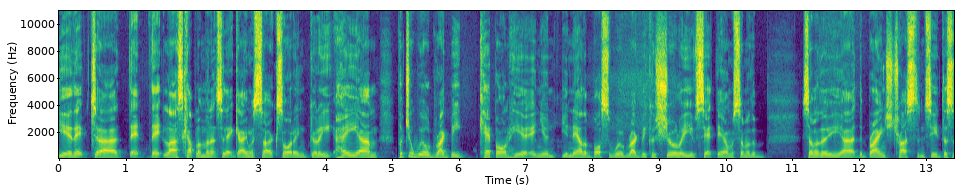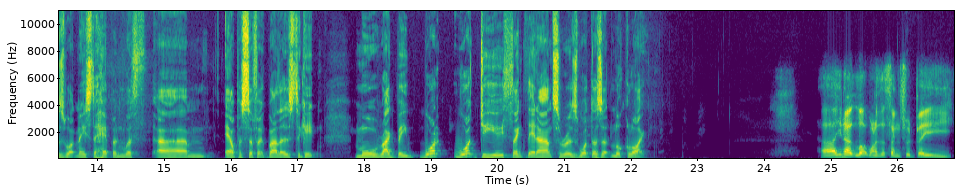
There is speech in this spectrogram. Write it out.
Yeah, that uh, that that last couple of minutes of that game was so exciting, Goody. Hey, um, put your World Rugby cap on here, and you're you're now the boss of World Rugby because surely you've sat down with some of the some of the uh, the brains trust and said this is what needs to happen with um, our Pacific brothers to get more rugby. What what do you think that answer is? What does it look like? Uh, you know, like one of the things would be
